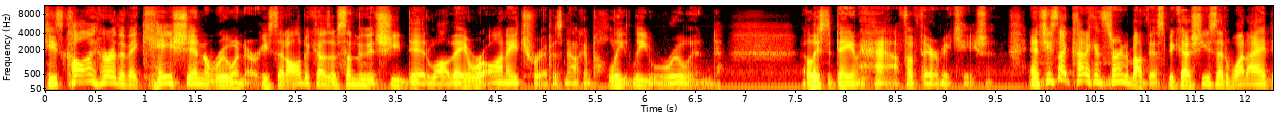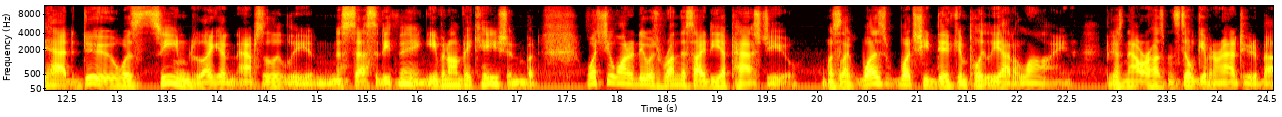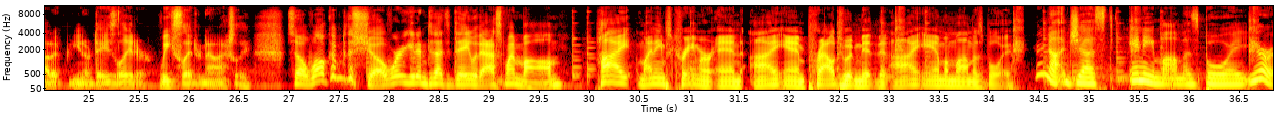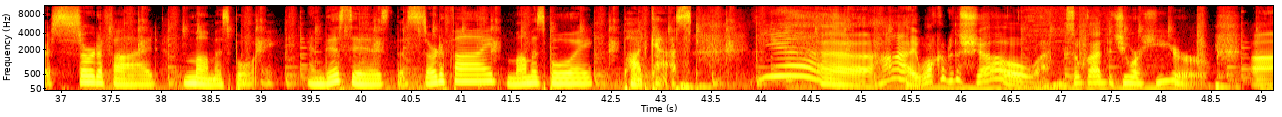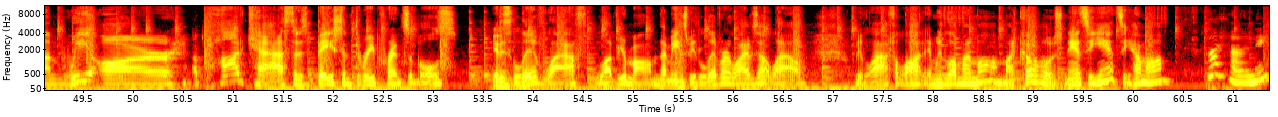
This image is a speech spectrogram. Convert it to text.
He's calling her the vacation ruiner. He said all because of something that she did while they were on a trip is now completely ruined at least a day and a half of their vacation. And she's like kind of concerned about this because she said what I had had to do was seemed like an absolutely necessity thing, even on vacation. But what she wanted to do was run this idea past you. Was like, was what she did completely out of line? Because now her husband's still giving her attitude about it, you know, days later, weeks later now, actually. So, welcome to the show. We're gonna get into that today with Ask My Mom. Hi, my name's Kramer, and I am proud to admit that I am a mama's boy. You're not just any mama's boy, you're a certified mama's boy. And this is the Certified Mama's Boy podcast. Yeah. Hi. Welcome to the show. I'm so glad that you are here. Um, we are a podcast that is based in three principles. It is live, laugh, love your mom. That means we live our lives out loud. We laugh a lot and we love my mom, my co host, Nancy Yancey. Hi, mom. Hi, honey.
